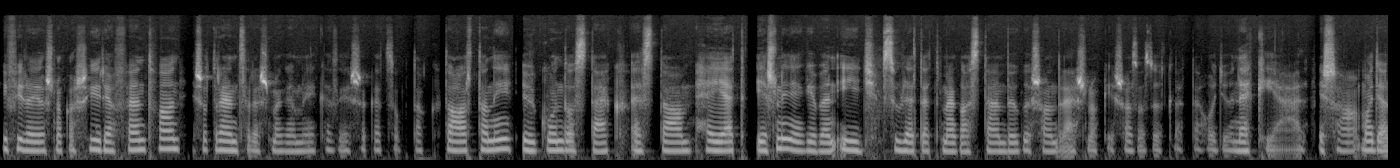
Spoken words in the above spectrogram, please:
Ifilajosnak a sírja fent van, és ott rendszeres megemlékezéseket szoktak tartani. Ők gondozták ezt a helyet, és lényegében így született meg aztán Bőgös Andrásnak is az az ötlete, hogy ő nekiáll, és a Magyar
